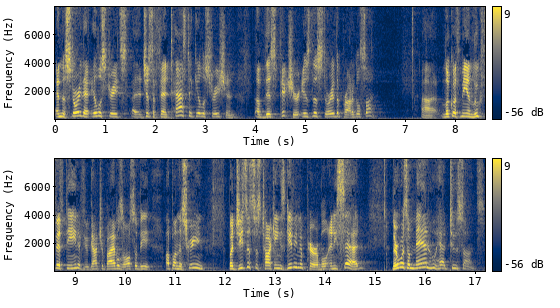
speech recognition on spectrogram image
And the story that illustrates, uh, just a fantastic illustration of this picture, is the story of the prodigal son. Uh, look with me in Luke 15. If you've got your Bibles, also be up on the screen. But Jesus is talking, he's giving a parable, and he said, There was a man who had two sons.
